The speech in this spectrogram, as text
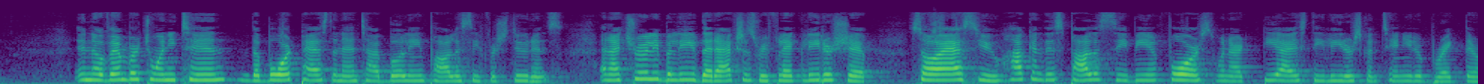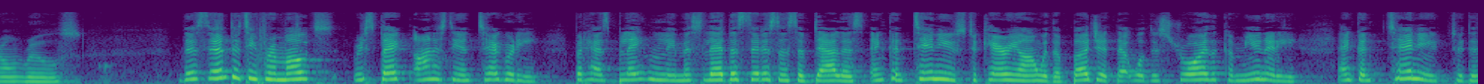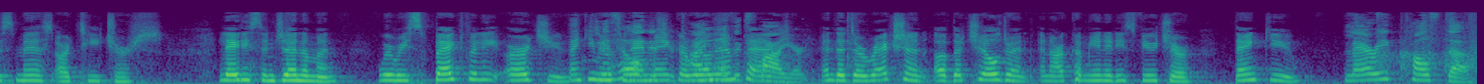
In November 2010, the board passed an anti bullying policy for students, and I truly believe that actions reflect leadership. So I ask you, how can this policy be enforced when our DISD leaders continue to break their own rules? This entity promotes respect, honesty, and integrity, but has blatantly misled the citizens of Dallas and continues to carry on with a budget that will destroy the community and continue to dismiss our teachers. Ladies and gentlemen, we respectfully urge you Thank you, to Ms. help Hernandez. make Your a real time has impact expired. in the direction of the children and our community's future. Thank you. Larry Costa.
